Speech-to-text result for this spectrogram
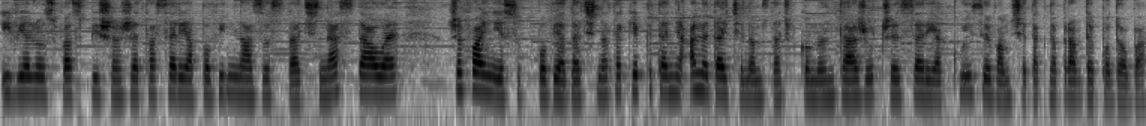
i wielu z Was pisze, że ta seria powinna zostać na stałe, że fajnie jest odpowiadać na takie pytania, ale dajcie nam znać w komentarzu, czy seria quizy Wam się tak naprawdę podoba.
